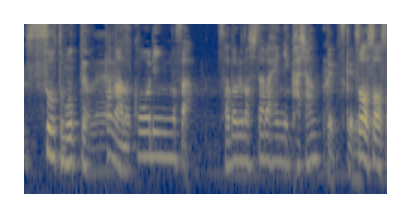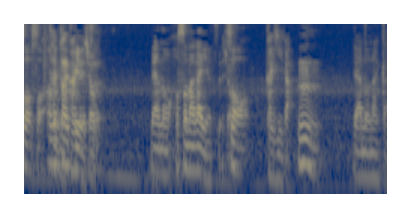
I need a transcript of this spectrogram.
そうと思ったよね。多分あの後輪のさサドルの下らへんにカシャンってつけるそうそうそうそう。あのタイプのやつタイプの鍵でしょ？であの細長いやつでしょ？そ鍵が。ううん。であのなんか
